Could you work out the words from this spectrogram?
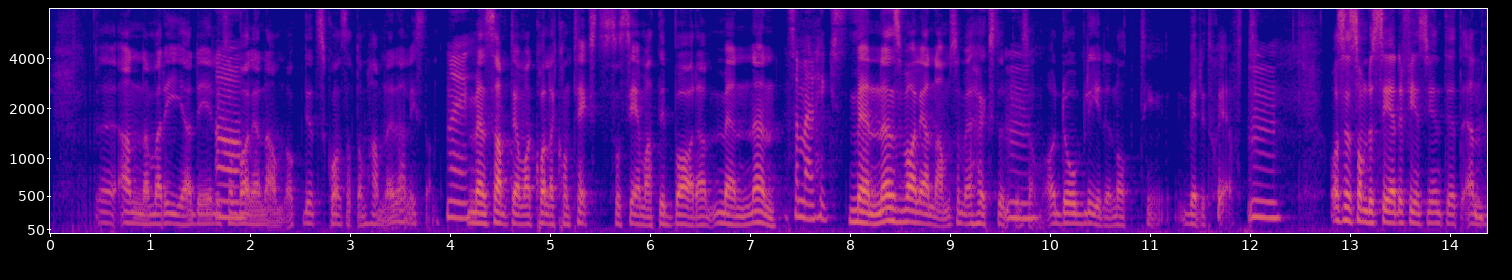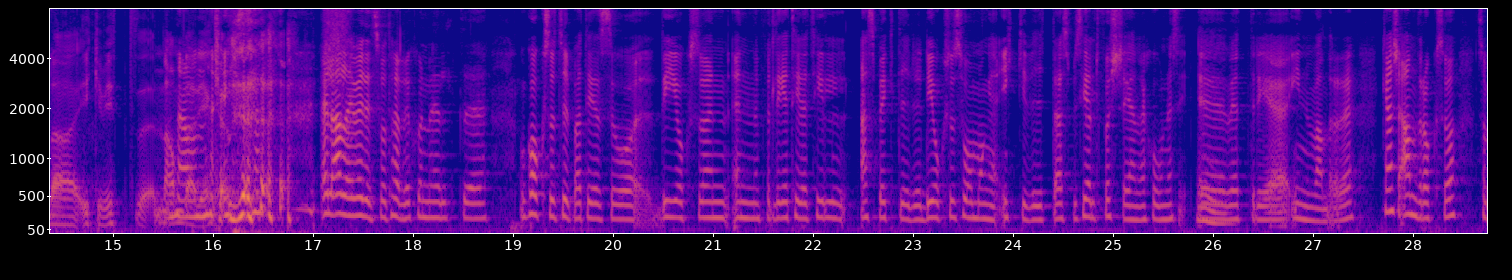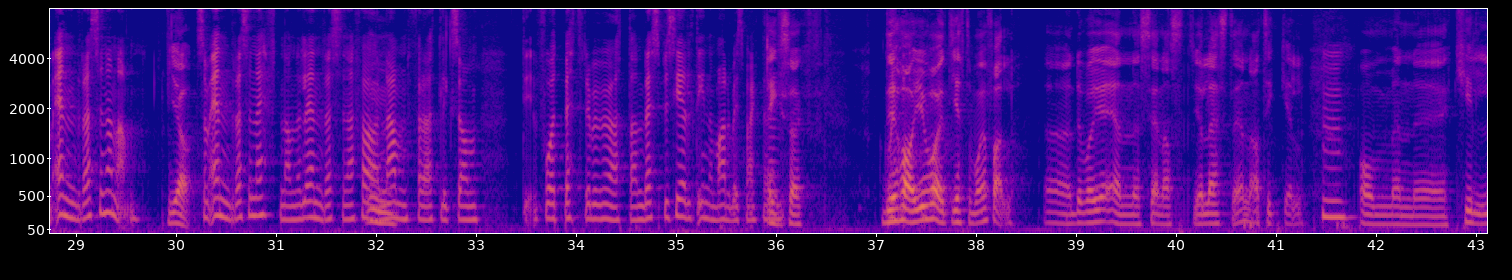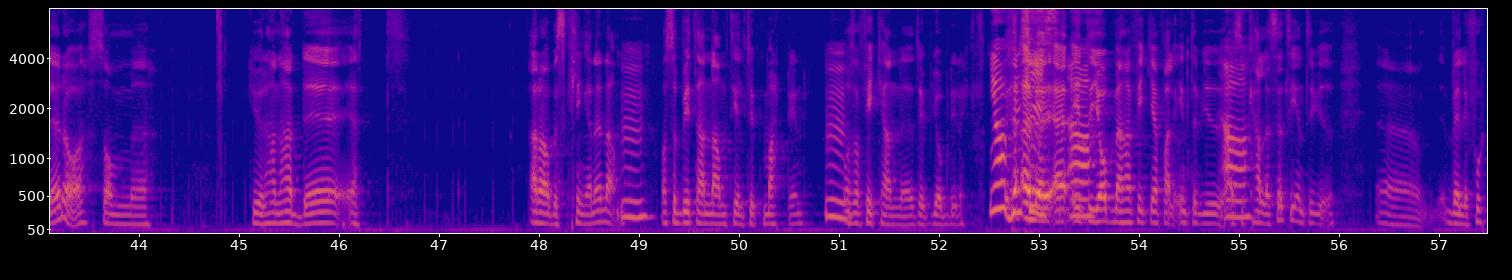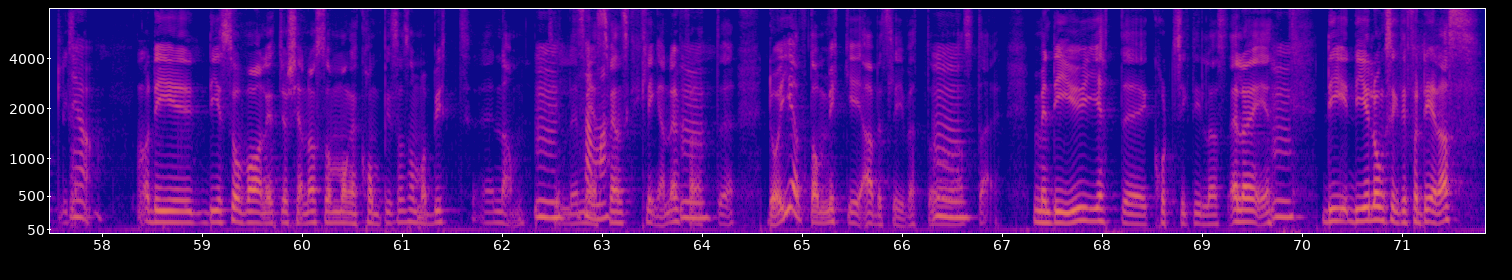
eh, Anna, Maria, det är liksom Ja. vanliga namn och det är inte så konstigt att de hamnar i den här listan. Nej. Men samtidigt om man kollar kontext så ser man att det är bara männen, Som är högst. männens vanliga namn som är högst upp liksom. Och då blir det något väldigt skevt. Mm. Och sen som du ser, det finns ju inte ett enda icke-vitt eh, namn, där Namn, egentligen. Eller alla är väldigt så traditionellt. eh, Och också typ att det är så, det är också en, en för att lägga till ett till aspekt i det, det är också så många icke-vita, speciellt första generationens Mm. eh, vet det, invandrare, kanske andra också, som ändrar sina namn. ja. Som ändrar sina efternamn eller ändrar sina Mm. förnamn för att liksom få ett bättre bemötande, speciellt inom arbetsmarknaden. Exakt. Det har ju varit jättemånga fall. Eh, Det var ju en senast, jag läste en artikel Mm. om en eh, kille då som, eh, gud han hade ett arabiskt klingande namn. Mm. Och så bytte han namn till typ Martin. Och så fick han typ jobb direkt. Ja, precis. Eller ja. inte jobb men han fick i alla fall intervju, Ja. alltså kallelse till intervju. väldigt fort liksom. Ja. Och det är, det är så vanligt, jag känner så många kompisar som har bytt eh, namn Mm, till eh, mer samma. svenskklingande för Mm. att eh, det har hjälpt dem mycket i arbetslivet och Mm. sådär. Men det är ju jättekortsiktigt eller eh, Mm. det, det är ju långsiktigt för deras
